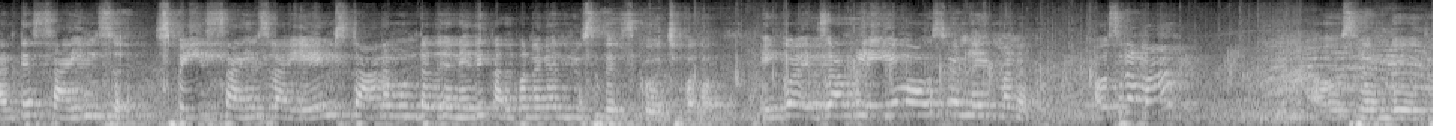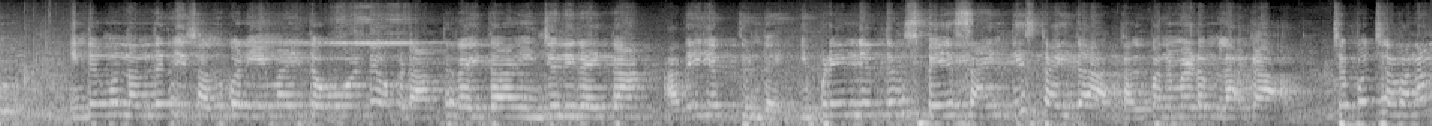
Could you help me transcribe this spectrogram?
అంటే సైన్స్ స్పేస్ సైన్స్లో ఏం స్థానం ఉంటుంది అనేది కల్పన గారిని చూసి తెలుసుకోవచ్చు మనం. ఇంకో ఎగ్జాంపుల్ ఏం అవసరం లేదు మనకు. అవసరమా? అవసరం లేదు. ఇంతకుముందు అందరినీ చదువుకొని ఏమవుతావు అంటే ఒక డాక్టర్ అయితా ఇంజనీర్ అయితా అదే చెప్తుండే. ఇప్పుడు ఏం చెప్తాం స్పేస్ సైంటిస్ట్ అయితా కల్పన మేడం లాగా. చెప్పొచ్చా మనం?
